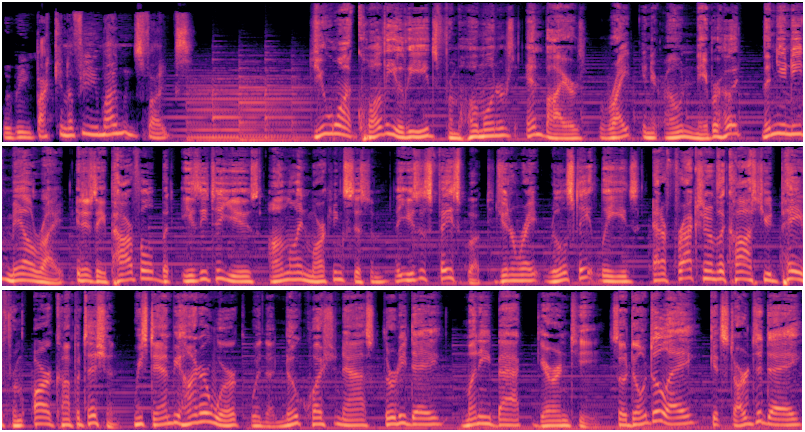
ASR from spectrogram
We'll be back in a few moments, folks. Do you want quality leads from homeowners and buyers right in your own neighborhood? Then you need MailRight. It is a powerful but easy to use online marketing system that uses Facebook to generate real estate leads at a fraction of the cost you'd pay from our competition. We stand behind our work with a no question asked 30 day money back guarantee. So don't delay. Get started today.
